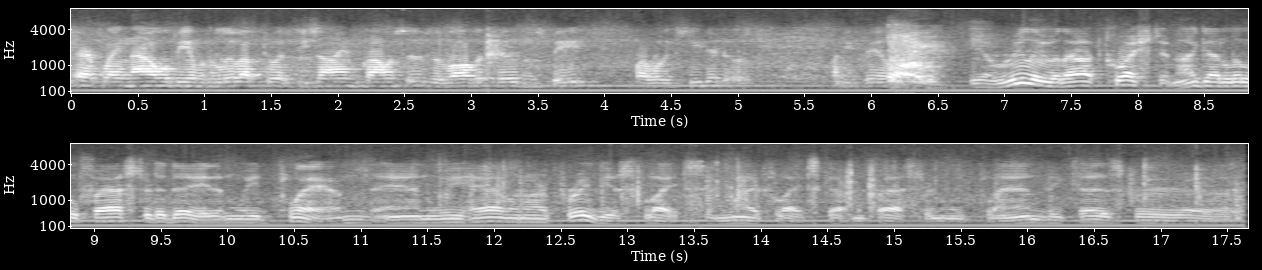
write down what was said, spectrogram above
airplane now will be able to live up to its design promises of altitude and speed, or will exceed it, or what do you feel? Yeah, really, without question. I got a little faster today than we'd planned, and we have in our previous flights, and my flights, gotten faster than we'd planned because for uh,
